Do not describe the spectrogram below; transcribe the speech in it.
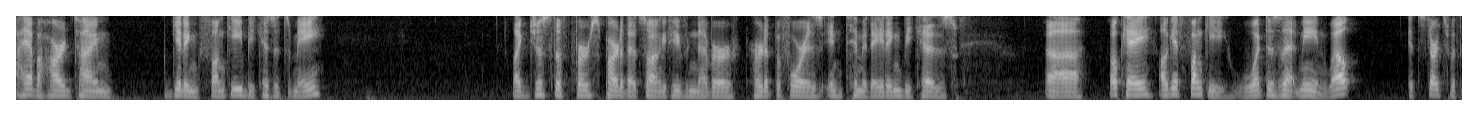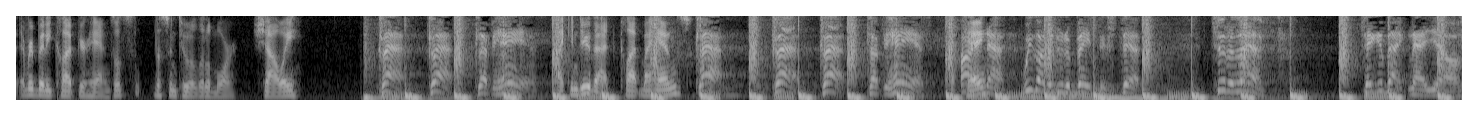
I have a hard time getting funky because it's me. Like just the first part of that song if you've never heard it before is intimidating because uh okay, I'll get funky. What does that mean? Well, it starts with everybody clap your hands. Let's listen to a little more, shall we? Clap, clap, clap your hands. I can do that. Clap my hands. Clap, clap, clap, clap your hands. Okay. right, now, we're gonna do the basic step. To the left. Take it back now, y'all.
